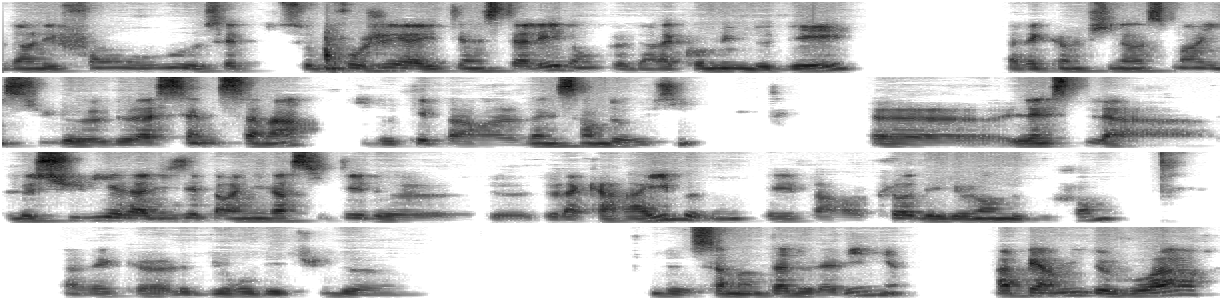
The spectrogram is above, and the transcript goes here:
dans les fonds où ce projet a été installé, donc dans la commune de Dé, avec un financement issu de, la Seine-Samar, piloté par Vincent de Russie, euh, la, le suivi est réalisé par l'université de, de, de, la Caraïbe, donc par Claude et Yolande Bouchon, avec euh, le bureau d'études de Samantha de la Vigne, a permis de voir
